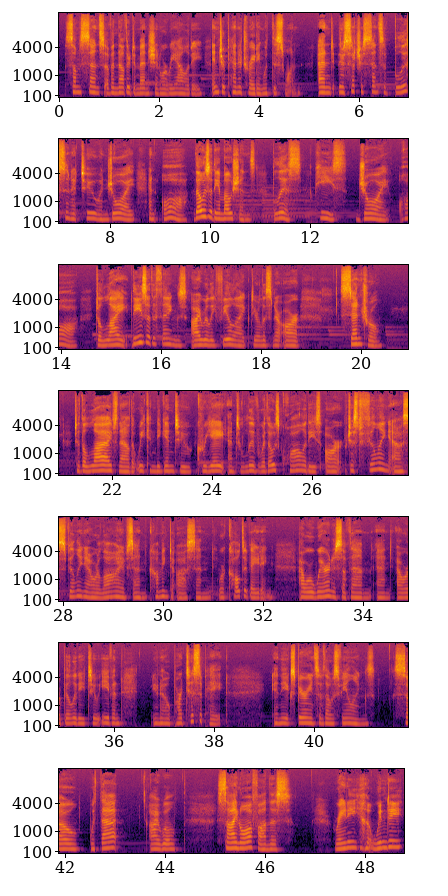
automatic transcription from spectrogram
some sense of another dimension or reality interpenetrating with this one. And there's such a sense of bliss in it too, and joy and awe. Those are the emotions bliss, peace, joy, awe, delight. These are the things I really feel like, dear listener, are central to the lives now that we can begin to create and to live, where those qualities are just filling us, filling our lives, and coming to us, and we're cultivating our awareness of them and our ability to even, you know, participate in the experience of those feelings. So, with that, I will sign off on this rainy, windy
